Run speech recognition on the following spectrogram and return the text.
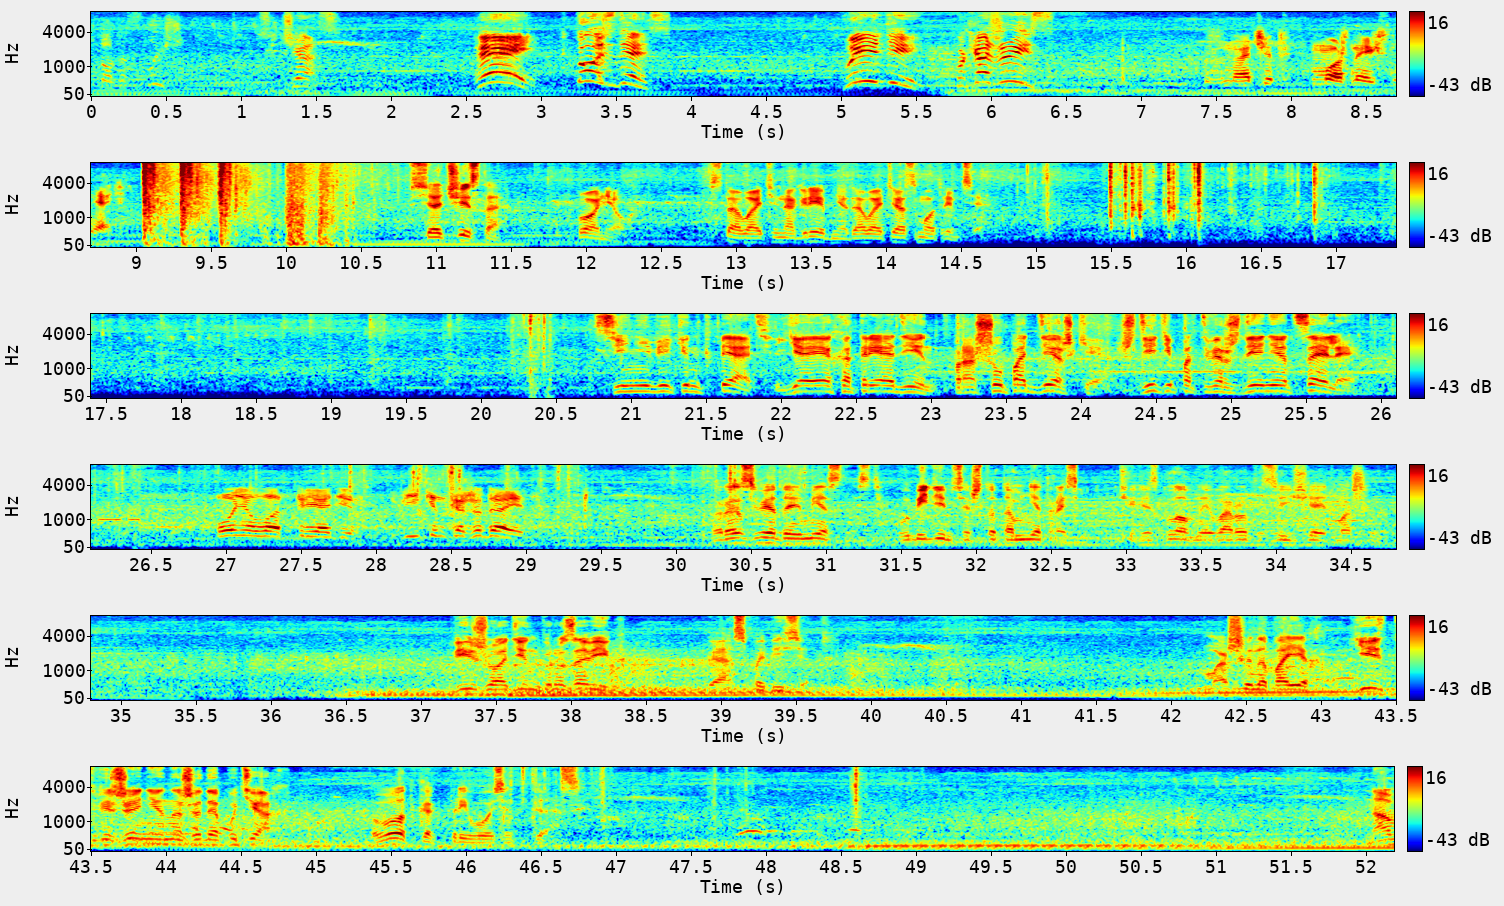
Что-то слышу. Сейчас. Эй, кто здесь? Выйди! Покажись! Значит, можно их снять. Все чисто. Понял. Вставайте на гребне, давайте осмотримся. Синий Викинг 5, я эхо 3-1. Прошу поддержки. Ждите подтверждения цели. Понял вас, 3-1. Викинг ожидает. Разведаем местность. Убедимся, что там нет России. Через главные ворота заезжает машина. Вижу один грузовик. Газ повезет. Машина поехала. Есть движение на ЖД-путях. Вот как привозят газ.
